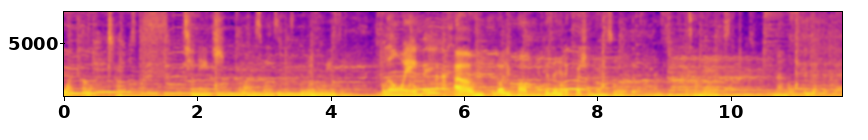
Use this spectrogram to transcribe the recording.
what what teenage Lil Wayne, um, Lollipop because I had a crush on him. So that's that's my man. Nango. Still love that guy.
